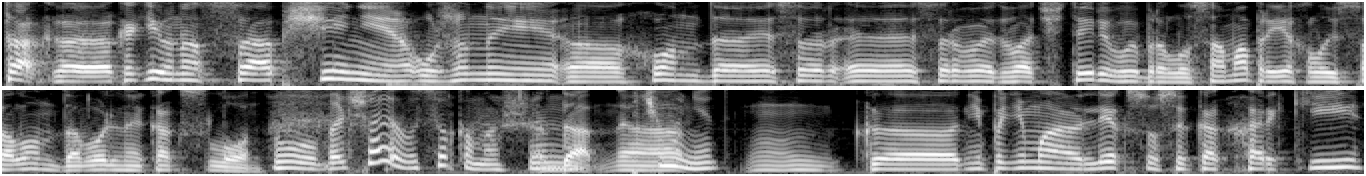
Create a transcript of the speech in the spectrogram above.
так, э, какие у нас сообщения? У жены э, Honda SR, SRV 24 выбрала сама, приехала из салона, довольная как слон. О, большая высокая машина. Да. Почему а, нет? к- не понимаю, Лексусы как хорьки,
